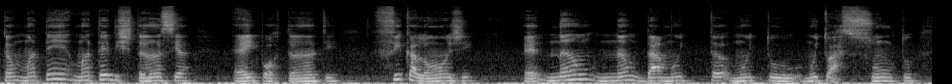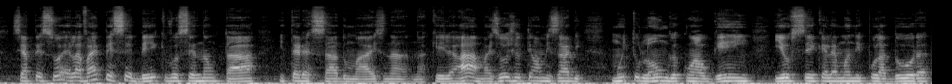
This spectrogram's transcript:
Então, manter, manter distância é importante, fica longe, é, não não dá muita, muito muito assunto. Se a pessoa ela vai perceber que você não está interessado mais na, naquele. Ah, mas hoje eu tenho uma amizade muito longa com alguém e eu sei que ela é manipuladora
